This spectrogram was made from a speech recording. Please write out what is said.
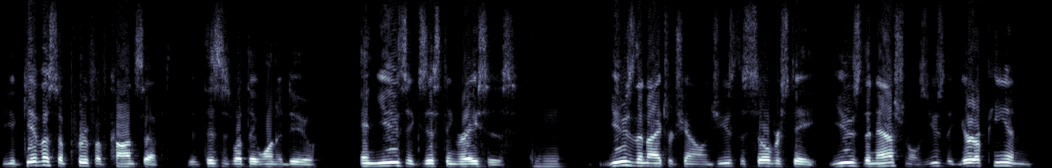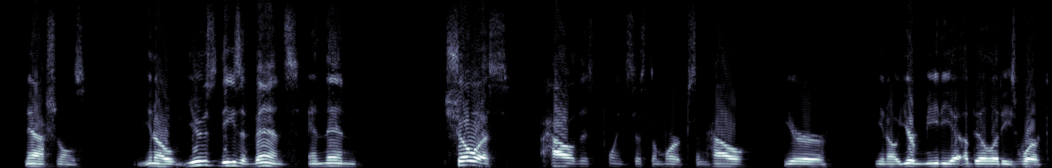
you give us a proof of concept that this is what they want to do and use existing races. Mm-hmm. Use the Nitro Challenge, use the Silver State, use the Nationals, use the European Nationals. You know, use these events and then show us how this point system works and how your you know your media abilities work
